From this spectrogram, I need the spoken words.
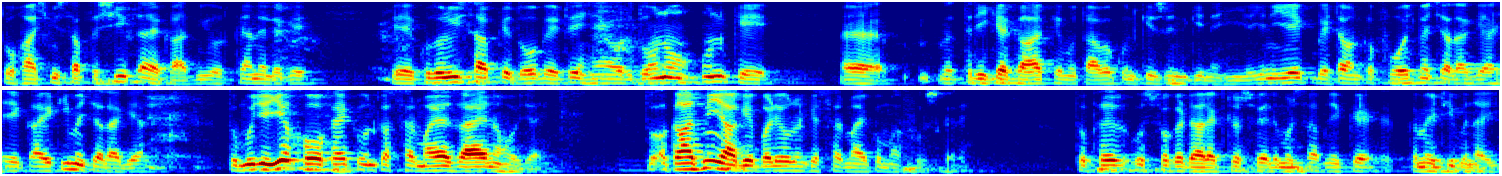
तो हाशमी साहब तशीफ लाए एक आदमी और कहने लगे कि कुलवी साहब के दो बेटे हैं और दोनों उनके तरीक़ाकार के मुताबिक उनकी ज़िंदगी नहीं है। यानी एक बेटा उनका फ़ौज में चला गया, एक आई टी में चला गया तो मुझे ये खौफ है कि उनका सरमाया ज़ाया ना हो जाए। तो अकादमी आगे बढ़े और उनके सरमाए को महफूज करें। तो फिर उस वक्त डायरेक्टर सुहेल उमर साहब ने कमेटी बनाई,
